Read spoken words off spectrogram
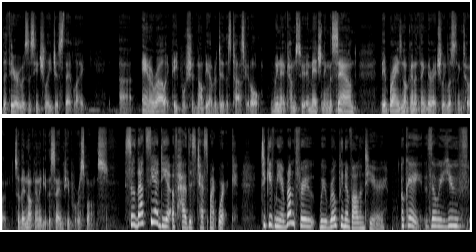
the theory was essentially just that like uh, people should not be able to do this task at all. When it comes to imagining the sound, their brain's not going to think they're actually listening to it, so they're not going to get the same pupil response. So that's the idea of how this test might work. To give me a run through, we rope in a volunteer. Okay, Zoe, you've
